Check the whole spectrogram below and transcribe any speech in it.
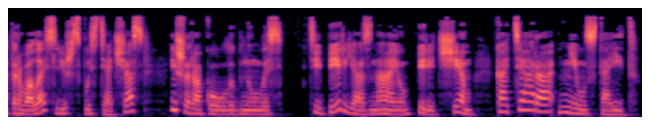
оторвалась лишь спустя час и широко улыбнулась. «Теперь я знаю, перед чем котяра не устоит».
